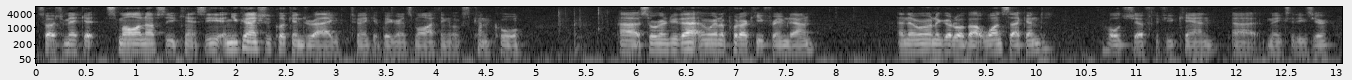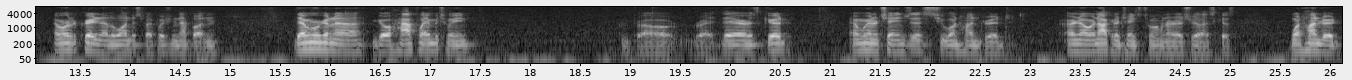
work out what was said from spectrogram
so I have to make it small enough so you can't see. And you can actually click and drag to make it bigger and small. I think it looks kind of cool. Uh, so we're going to do that and we're going to put our keyframe down. And then we're going to go to about one second hold shift if you can uh, it makes it easier. And we're going to create another one just by pushing that button. Then we're gonna go halfway in between. About right there is good. And we're gonna change this to 100. Or no, we're not gonna change to 100. I just realized because 100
